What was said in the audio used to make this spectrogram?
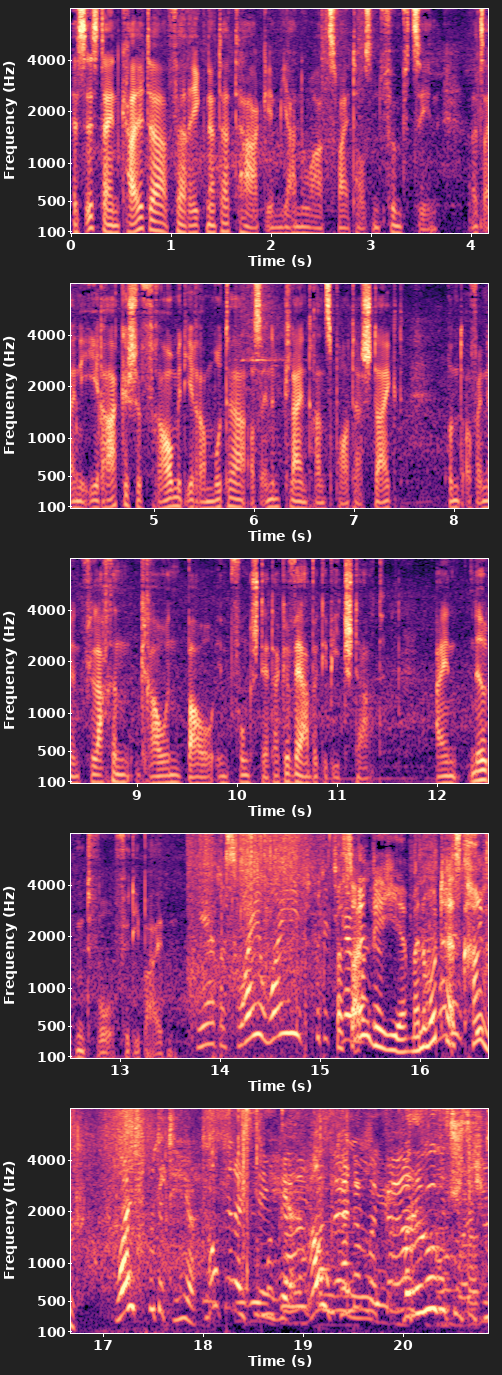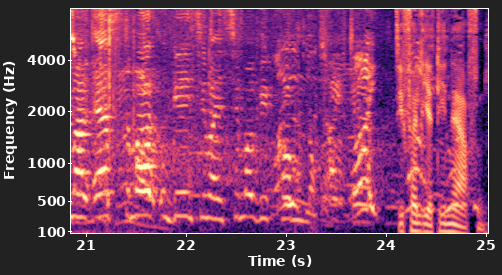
Es ist ein kalter, verregneter Tag im Januar 2015, als eine irakische Frau mit ihrer Mutter aus einem Kleintransporter steigt und auf einen flachen, grauen Bau im Funkstädter Gewerbegebiet starrt. Ein Nirgendwo für die beiden. Was sollen wir hier? Meine Mutter ist krank. Why put it here? How can I stay here? How can? Beruhigen Sie sich mal erst mal und gehen Sie in mein Zimmer. Wir kommen noch. Sie verliert die Nerven.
